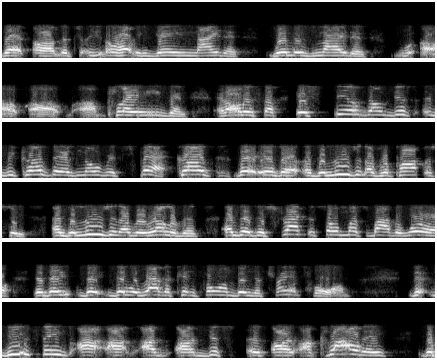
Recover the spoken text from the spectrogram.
that, uh, that you know, having game night and women's night and uh, uh, uh, plays and, and all this stuff, it still don't just because there's no respect, because there is a, a delusion of hypocrisy and delusion of irrelevance, and they're distracted so much by the world that they, they, they would rather conform than to transform. The, these things are are are are, dis, are are clouding the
